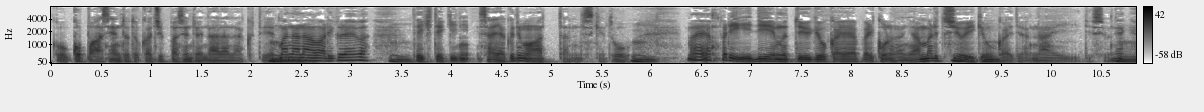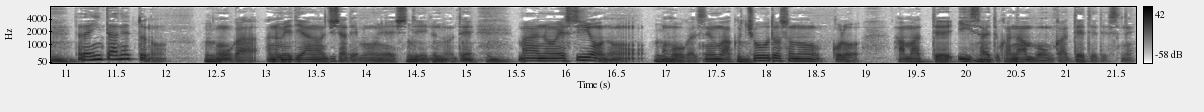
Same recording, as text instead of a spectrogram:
こう5%とか10%にならなくて、まあ7割ぐらいは定期的に最悪でもあったんですけど、まあやっぱり DM という業界はやっぱりコロナにあんまり強い業界ではないですよね。ただインターネットの方が、あのメディアの自社でも運営しているので、まああの SEO の方がですね、うまくちょうどその頃ハマっていいサイトが何本か出てですね、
